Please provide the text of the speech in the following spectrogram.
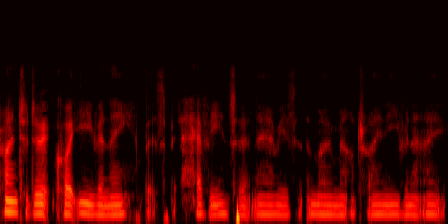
Trying to do it quite evenly, but it's a bit heavy in certain areas at the moment. I'll try and even it out.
